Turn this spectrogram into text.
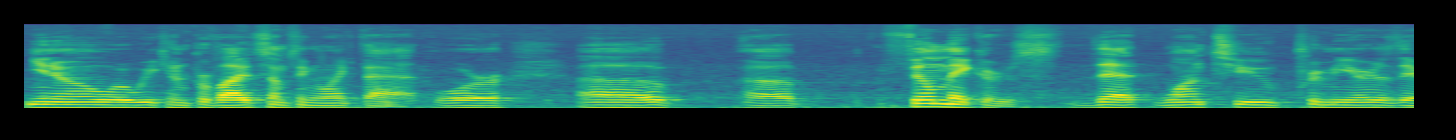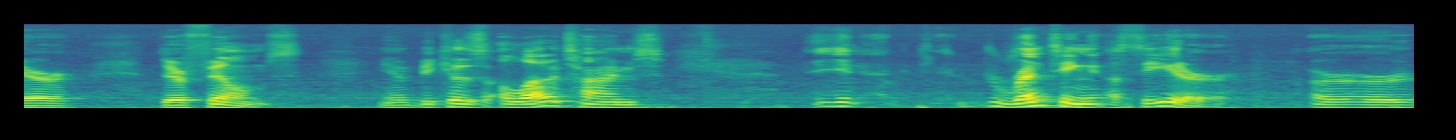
you know, or we can provide something like that, or uh, uh, filmmakers that want to premiere their their films, you know, because a lot of times, you know, renting a theater or, or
